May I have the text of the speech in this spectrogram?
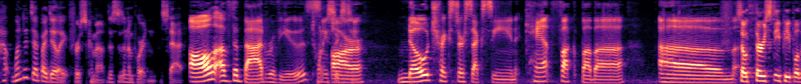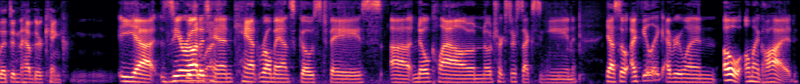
How, when did Dead by Daylight first come out? This is an important stat. All of the bad reviews 2016. are no trickster sex scene, can't fuck Bubba. Um So thirsty people that didn't have their kink. yeah, zero out of ten, can't romance Ghostface, uh, no clown, no trickster sex scene. Yeah, so I feel like everyone oh, oh my god.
